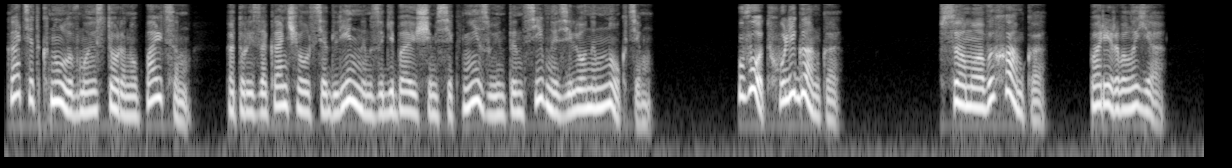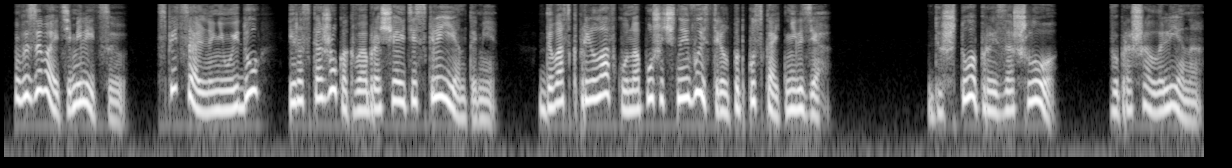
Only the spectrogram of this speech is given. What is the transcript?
Катя ткнула в мою сторону пальцем, который заканчивался длинным, загибающимся к низу интенсивно зеленым ногтем. «Вот, хулиганка!» «Сама вы хамка!» — парировала я. «Вызывайте милицию. Специально не уйду и расскажу, как вы обращаетесь с клиентами. Да вас к прилавку на пушечный выстрел подпускать нельзя». «Да что произошло?» — вопрошала Лена.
